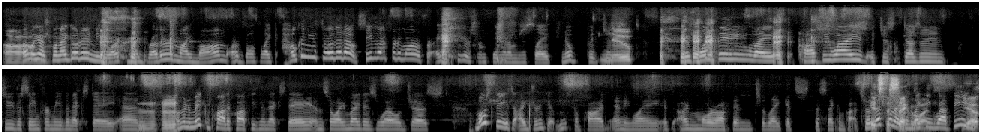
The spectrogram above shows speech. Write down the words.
um, Oh my gosh, when I go to New York, my brother and my mom are both like, How can you throw that out? Save that for tomorrow for iced tea or something. And I'm just like, Nope, but just nope there's one thing like coffee wise, it just doesn't do the same for me the next day. And Mhm. I'm gonna make a pot of coffee the next day, and so I might as well just most days I drink at least a pot anyway. It, I'm more often to like it's the second pot. So It's that's what I've been liking one. about these Yep.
